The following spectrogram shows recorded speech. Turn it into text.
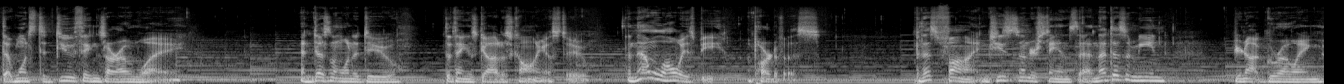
that wants to do things our own way and doesn't want to do the things God is calling us to. And that will always be a part of us. But that's fine. Jesus understands that. And that doesn't mean you're not growing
